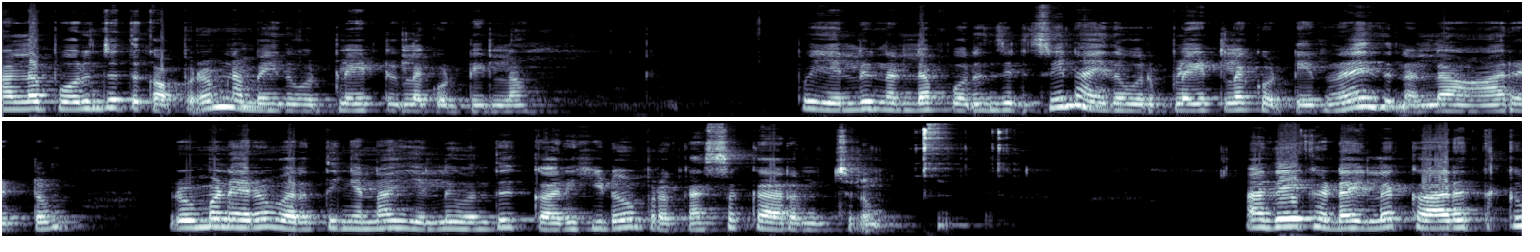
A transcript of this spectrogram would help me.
நல்லா பொரிஞ்சதுக்கப்புறம் நம்ம இது ஒரு பிளேட்டில் கொட்டிடலாம். இப்போ எள்ளு நல்லா பொரிஞ்சிடுச்சு. நான் இதை ஒரு பிளேட்டில் கொட்டிடுறேன். இது நல்லா ஆறட்டும். ரொம்ப நேரம் வறுத்திங்கன்னா எள்ளு வந்து கருகிடும் அப்புறம் கசக்க ஆரம்பிச்சிடும் அதே கடாயில் காரத்துக்கு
